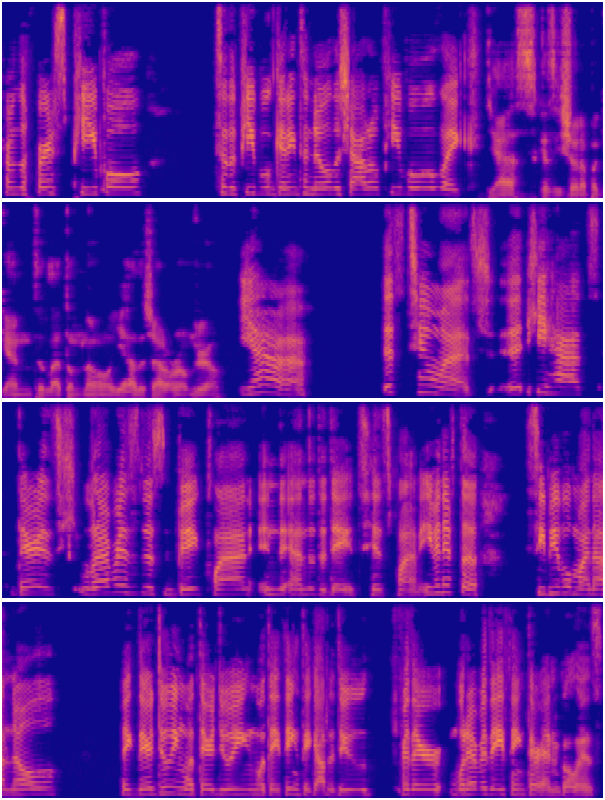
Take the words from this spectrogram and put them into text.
From the first people to the people getting to know the shadow people. Like, yes, because he showed up again to let them know, yeah, the Shadow Realm's real. yeah. It's too much. It, he has, there is, whatever is this big plan, in the end of the day, it's his plan. Even if the sea people might not know, like, they're doing what they're doing, what they think they gotta do for their, whatever they think their end goal is.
